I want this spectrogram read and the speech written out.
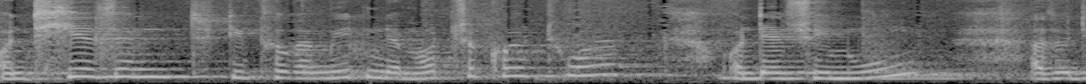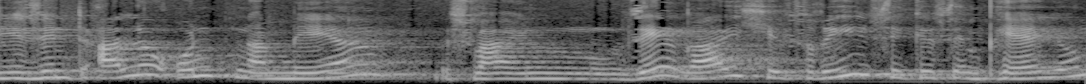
Und hier sind die Pyramiden der Moche-Kultur und der Chimu. Also die sind alle unten am Meer. Es war ein sehr reiches, riesiges Imperium.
